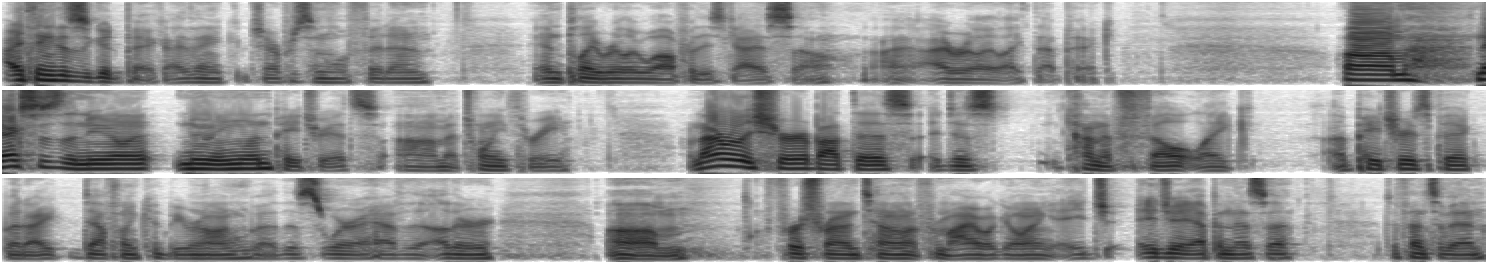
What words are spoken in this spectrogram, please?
I think this is a good pick. I think Jefferson will fit in and play really well for these guys. So I, I really like that pick. Um, next is the New, New England Patriots um, at 23. I'm not really sure about this. It just kind of felt like a Patriots pick, but I definitely could be wrong. But this is where I have the other um, first round talent from Iowa going AJ, AJ Epenesa, defensive end.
